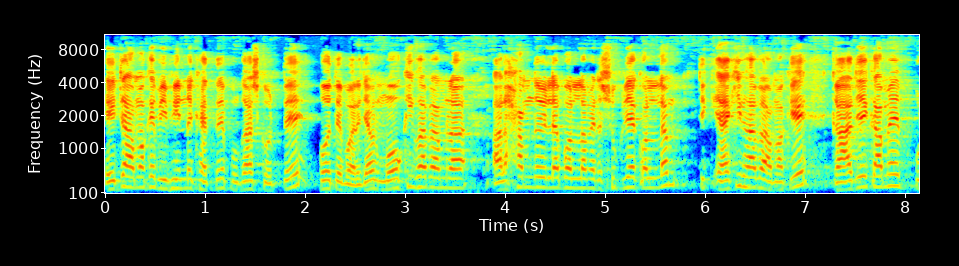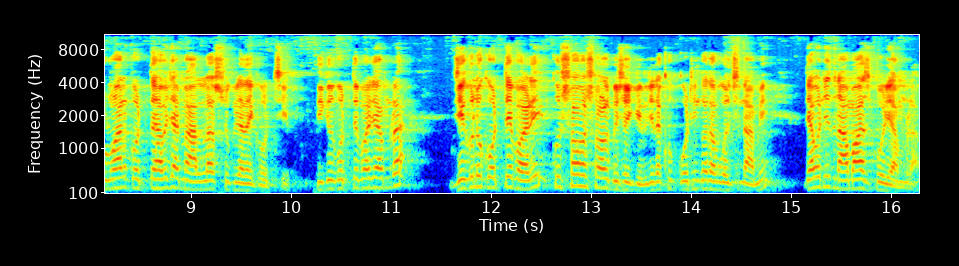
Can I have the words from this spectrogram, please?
এটা আমাকে বিভিন্ন ক্ষেত্রে প্রকাশ করতে হতে পারে। যেমন মৌখিকভাবে আমরা আলহামদুলিল্লাহ বললাম, এটা শুক্রিয়া করলাম, ঠিক একইভাবে আমাকে কাজে কামে প্রমাণ করতে হবে যে আমি আল্লাহর শুক্রিয়া আদায় করছি। কী করে করতে পারি আমরা? যেগুলো করতে পারি, খুব সহজ সরল বিষয় কিন্তু, যেটা খুব কঠিন কথা বলছি না আমি। যেমন যদি নামাজ পড়ি আমরা,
